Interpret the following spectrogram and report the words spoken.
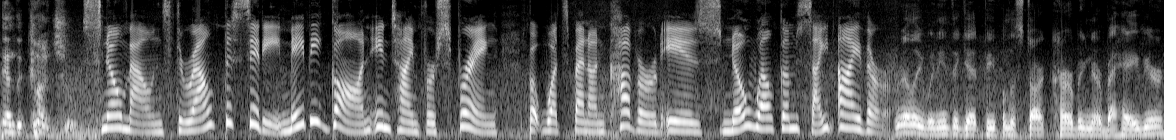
in the country. Snow mounds throughout the city may be gone in time for spring, but what's been uncovered is no welcome sight either. Really, we need to get people to start curbing their behavior.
